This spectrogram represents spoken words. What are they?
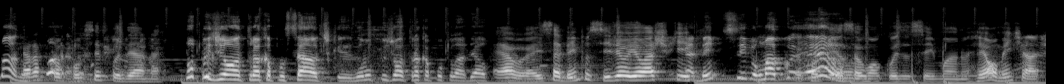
Mano, O cara ficou bora, pouco se fuder, né? vou pedir uma troca pro Celtics, eu vou pedir uma troca pro Philadelphia. É, isso é bem possível e eu acho que É bem possível. Uma coisa. Acontece É, alguma coisa assim, mano. Realmente acho.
